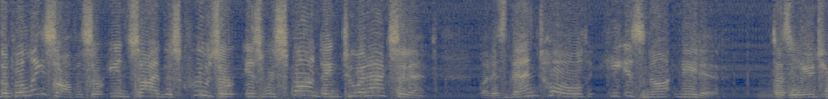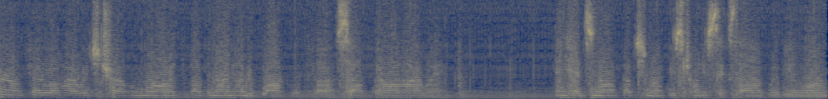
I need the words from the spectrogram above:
The police officer inside this cruiser is responding to an accident, but is then told he is not needed. Does a U-turn on Federal Highway to travel north about the 900 block of uh, South Federal Highway and heads north up to Northeast 26th Ave where the alarm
